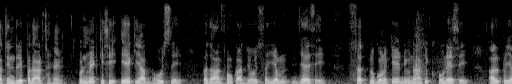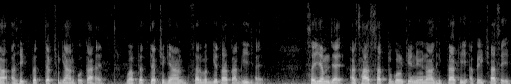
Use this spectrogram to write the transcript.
अतीन्द्रिय पदार्थ हैं, उनमें किसी एक या बहुत से पदार्थों का जो संयम जैसे सत्व गुण के न्यूनाधिक होने से अल्प या अधिक प्रत्यक्ष ज्ञान होता है, वह प्रत्यक्ष ज्ञान सर्वज्ञता का बीज है। संयम जय, अर्थात सत्व गुण की न्यूनाधिकता की अपेक्षा से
